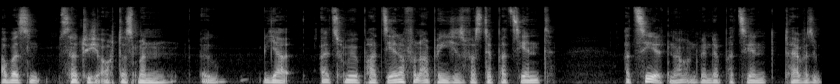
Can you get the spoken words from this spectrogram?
aber es ist natürlich auch, dass man äh, ja als Homöopath sehr davon abhängig ist, was der Patient erzählt. Ne? Und wenn der Patient teilweise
